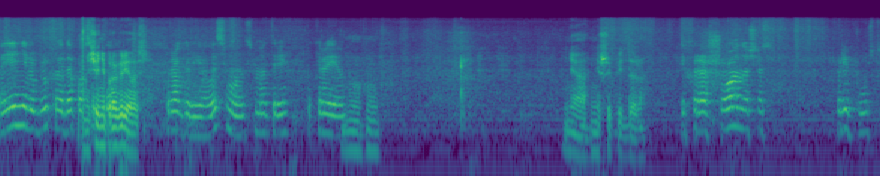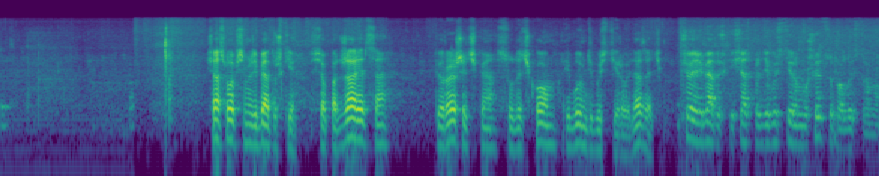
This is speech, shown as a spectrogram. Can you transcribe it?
А я не люблю, когда по Еще не прогрелась. прогрелась. Вон, смотри, по краям. Не, не шипит даже. И хорошо, она сейчас припустит. Сейчас, в общем, ребятушки, все поджарится. Пюрешечка с судачком. И будем дегустировать, да, зайчик? Что, ребятушки, сейчас продегустируем ушицу по-быстрому.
